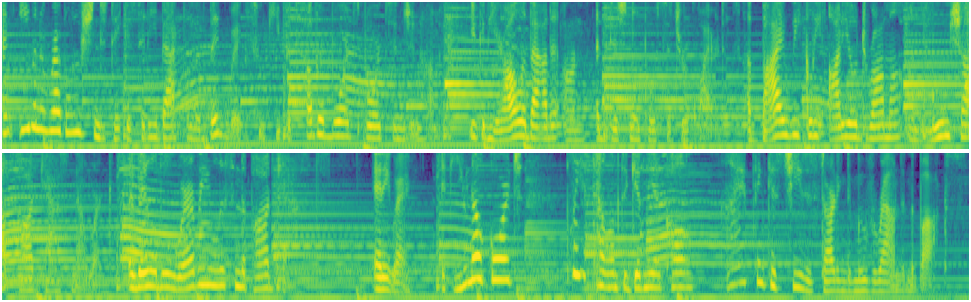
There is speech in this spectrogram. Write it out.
and even a revolution to take a city back from the bigwigs who keep its hoverboard sports engine humming. You can hear all about it on Additional Postage Required, a bi weekly audio drama on the Moonshot Podcast Network, available wherever you listen to podcasts. Anyway, if you know Gorge, please tell him to give me a call. I think his cheese is starting to move around in the box.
